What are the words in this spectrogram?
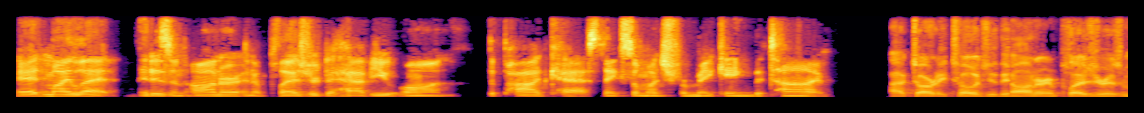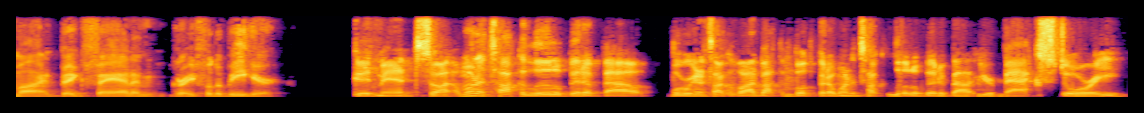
Ed Mylett, it is an honor and a pleasure to have you on the podcast. Thanks so much for making the time. I've already told you the honor and pleasure is mine. Big fan and grateful to be here. Good, man. So I want to talk a little bit about, well, we're going to talk a lot about the book, but I want to talk a little bit about your backstory.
